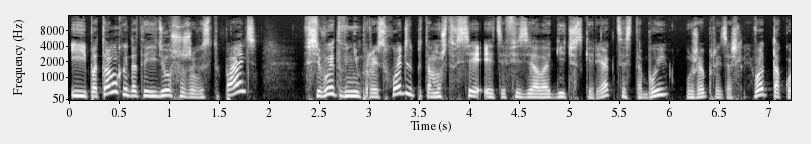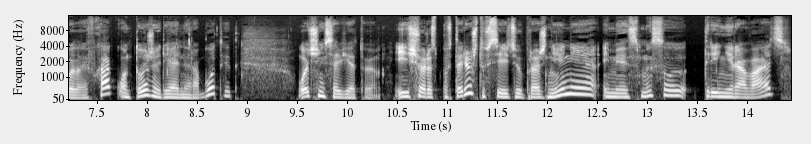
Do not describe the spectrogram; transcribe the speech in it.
И потом, когда ты идешь уже выступать, всего этого не происходит, потому что все эти физиологические реакции с тобой уже произошли. Вот такой лайфхак, он тоже реально работает. Очень советую. И еще раз повторю, что все эти упражнения имеет смысл тренировать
